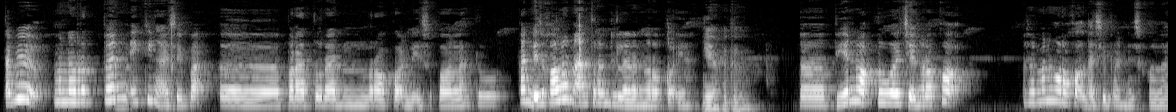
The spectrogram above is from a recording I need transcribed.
tapi menurut Ben iki nggak sih pak? Eh, peraturan merokok di sekolah tuh kan di sekolah ada aturan dilarang ngerokok ya? Iya betul. Eh Bian waktu aja ngerokok sama ngerokok gak sih Pan di sekolah?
